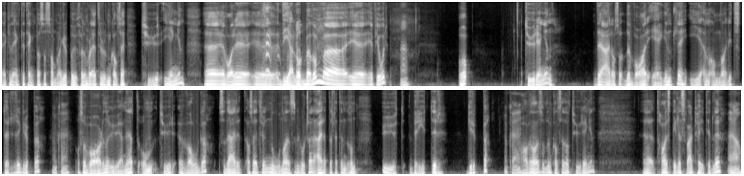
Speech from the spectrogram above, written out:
Jeg kunne egentlig tenkt meg å samle en gruppe og utføre den, for jeg tror de kaller seg Turgjengen. Eh, Jeg var i, i dialog med dem eh, i, i fjor. Ja. Og Turgjengen, det, er altså, det var egentlig i en annen, litt større gruppe. Okay. Og så var det noe uenighet om turvalga. Så det er, altså jeg tror noen av dem som spiller bortsett, er rett og slett en sånn utbrytergruppe okay. av en annen, så de kaller seg da Turgjengen. Eh, tar spillet svært høytidelig. Ja.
